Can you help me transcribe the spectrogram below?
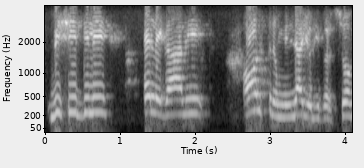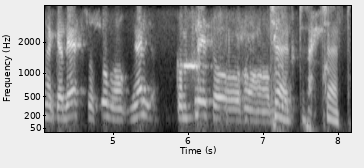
visibili e legali oltre un migliaio di persone che adesso sono nel completo oh, certo, certo.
